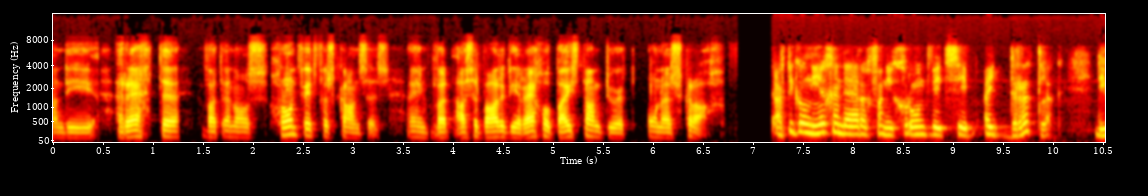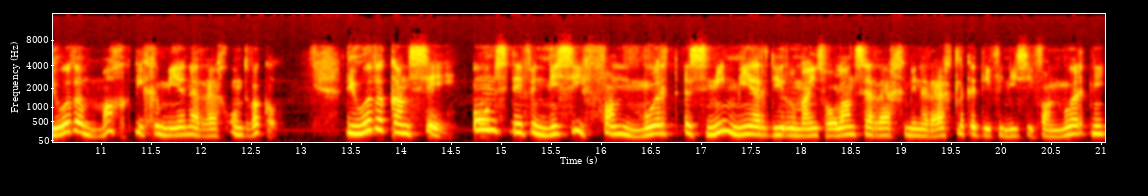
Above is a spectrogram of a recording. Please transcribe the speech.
aan die regte wat in ons grondwet verskans is en wat as dit ware die reg op bystand dood onderskraag. Artikel 39 van die grondwet sê uitdruklik die howe mag die gemeene reg ontwikkel. Die howe kan sê ons definisie van moord is nie meer die Romeins-Hollandse reg gemeeneregtelike definisie van moord nie,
